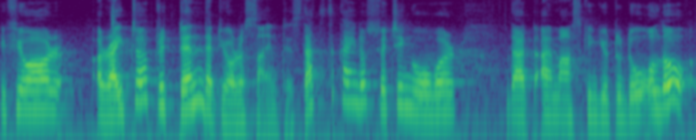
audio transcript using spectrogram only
If you are a writer pretend that you are a scientist that is the kind of switching over that I am asking you to do although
